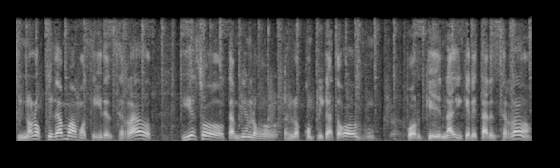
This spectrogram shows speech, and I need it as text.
si no los cuidamos, vamos a seguir encerrados. Y eso también los, complica a todos, porque nadie quiere estar encerrado.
